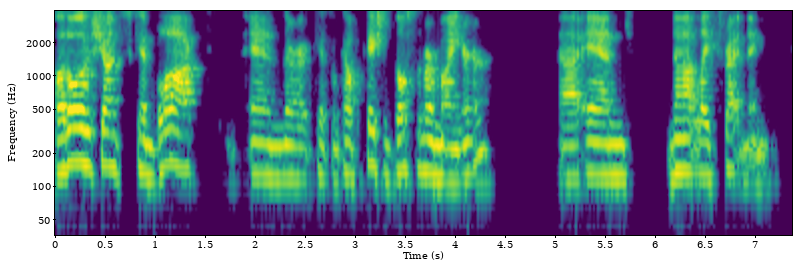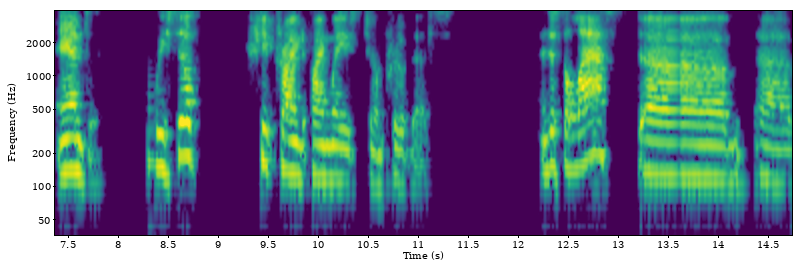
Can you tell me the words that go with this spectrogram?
although shunts can block and there are some complications, most of them are minor uh, and not life-threatening. And we still keep trying to find ways to improve this. And just the last uh, uh,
